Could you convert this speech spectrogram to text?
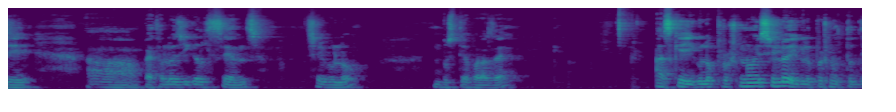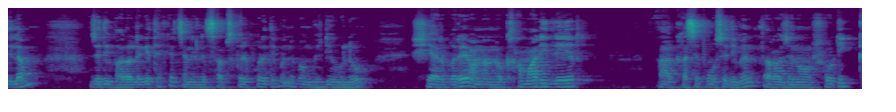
যে প্যাথোলজিক্যাল সেন্স সেগুলো বুঝতে পারা যায়। আজকে এইগুলো প্রশ্ন হয়েছিল, এইগুলো প্রশ্ন উত্তর দিলাম। যদি ভালো লেগে থাকে চ্যানেলে সাবস্ক্রাইব করে দেবেন এবং ভিডিওগুলো শেয়ার করে অন্যান্য খামারিদের কাছে পৌঁছে দিবেন। তারাও যেন সঠিক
